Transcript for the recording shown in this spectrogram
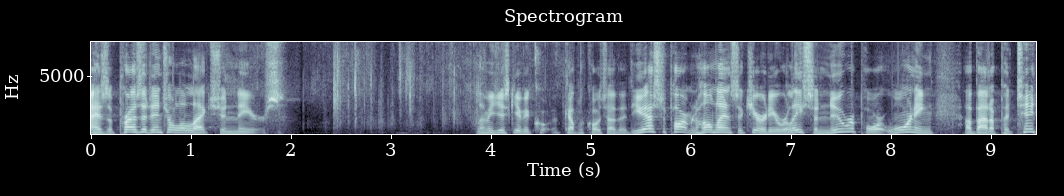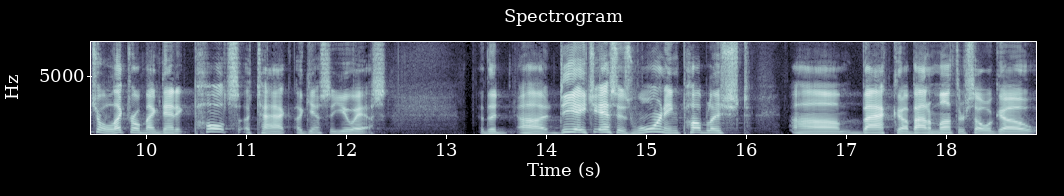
as the presidential election nears. Let me just give you a couple of quotes out of that. The U.S. Department of Homeland Security released a new report warning about a potential electromagnetic pulse attack against the U.S. The uh, DHS's warning, published um, back about a month or so ago,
